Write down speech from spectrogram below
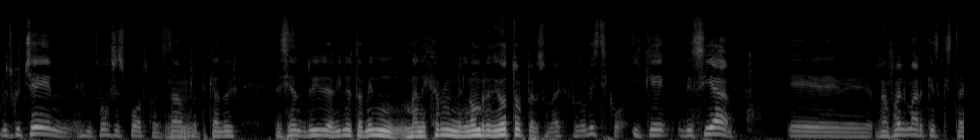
lo escuché en, Fox Sports cuando estaban platicando, decían Duilio Davino también manejaron el nombre de otro personaje futbolístico y que decía eh, Rafael Márquez, que está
